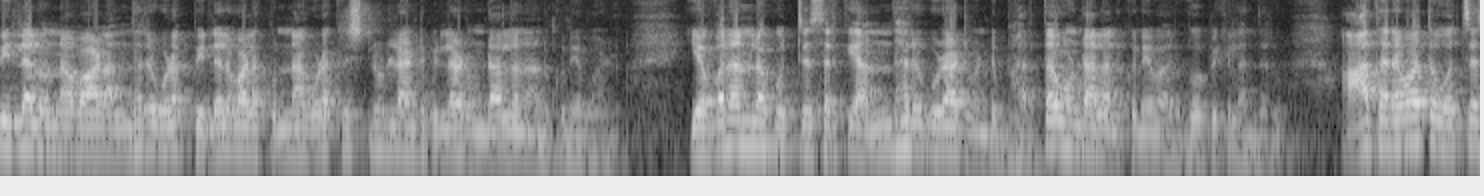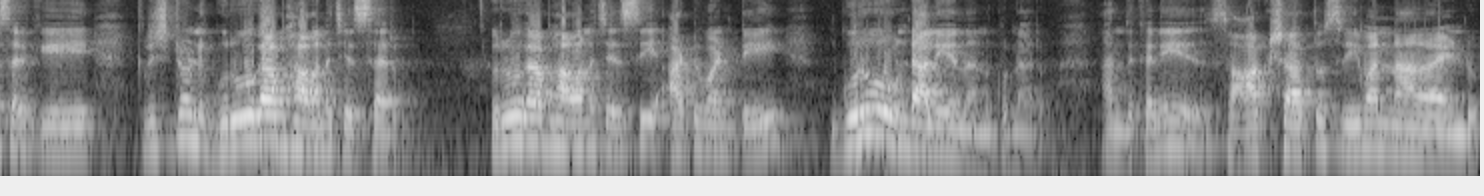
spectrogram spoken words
పిల్లలు ఉన్న వాళ్ళందరూ కూడా పిల్లలు వాళ్ళకున్నా కూడా కృష్ణుడు లాంటి పిల్లాడు ఉండాలని అనుకునేవాళ్ళు. యవ్వనంలోకి వచ్చేసరికి అందరూ కూడా అటువంటి భర్త ఉండాలనుకునేవారు గోపికలందరూ. ఆ తర్వాత వచ్చేసరికి కృష్ణుడిని గురువుగా భావన చేశారు. గురువుగా భావన చేసి అటువంటి గురువు ఉండాలి అని అనుకున్నారు. అందుకని సాక్షాత్తు శ్రీమన్నారాయణుడు.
